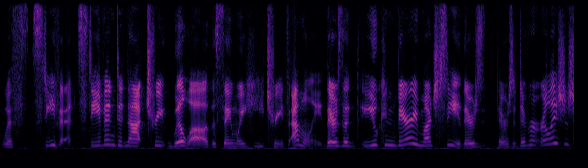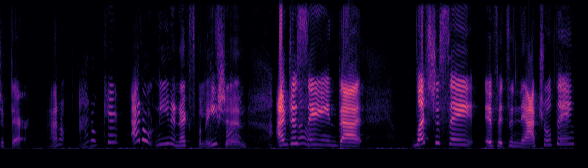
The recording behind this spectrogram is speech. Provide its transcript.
with Stephen. Stephen did not treat Willa the same way he treats Emily. There's a you can very much see there's there's a different relationship there. I don't I don't mm-hmm. care. I don't need an explanation. I'm just No. saying that let's just say if it's a natural thing,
